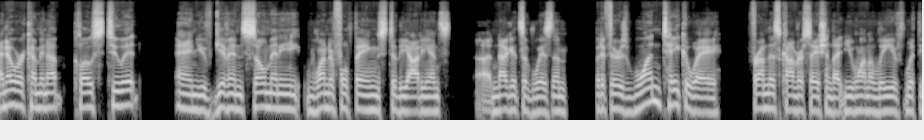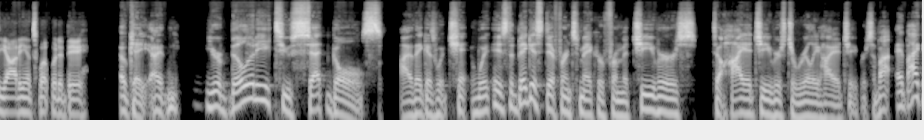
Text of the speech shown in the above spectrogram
I know we're coming up close to it, and you've given so many wonderful things to the audience, uh, nuggets of wisdom. But if there's one takeaway from this conversation that you want to leave with the audience, what would it be? Okay, I, your ability to set goals, I think, is what, cha- what is the biggest difference maker from achievers to high achievers to really high achievers. If I, if I,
